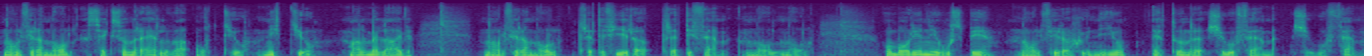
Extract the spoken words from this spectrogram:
040 611 80 90. Malmö Live 040 34 35 00. Och Borgen i Osby 0479 125 25.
